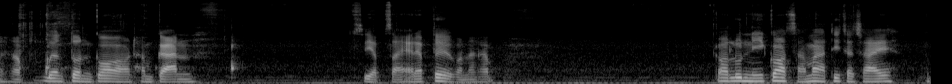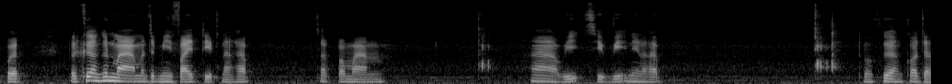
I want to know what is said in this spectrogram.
นะครับ เบื้องต้นก็ทำการเสียบสายอะแดปเตอร์ก่อนนะครับ ก็รุ่นนี้ก็สามารถที่จะใช้เปิดเปิดเครื่องขึ้นมามันจะมีไฟติดนะครับ สักประมาณ 5 วิ 10 วินี่แหละครับ ตัวเครื่องก็จะ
